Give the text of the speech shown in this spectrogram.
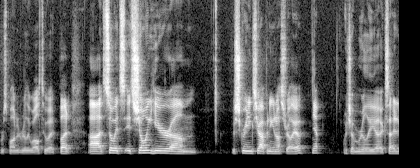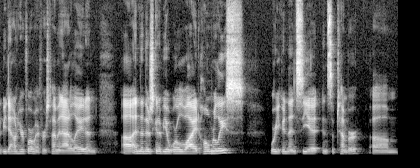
responded really well to it. But uh, so it's it's showing here. Um, there's screenings happening in Australia. Yep. Which I'm really uh, excited to be down here for my first time in Adelaide, and uh, and then there's going to be a worldwide home release where you can then see it in September. Um,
